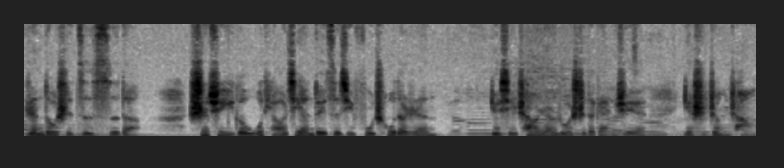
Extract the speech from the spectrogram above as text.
人都是自私的，失去一个无条件对自己付出的人，有些怅然若失的感觉也是正常。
